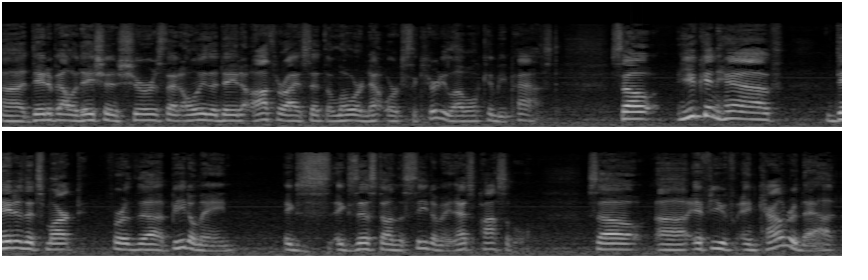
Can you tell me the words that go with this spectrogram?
uh, data validation ensures that only the data authorized at the lower network security level can be passed. So you can have data that's marked for the B domain ex- exist on the C domain. That's possible. So uh, if you've encountered that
